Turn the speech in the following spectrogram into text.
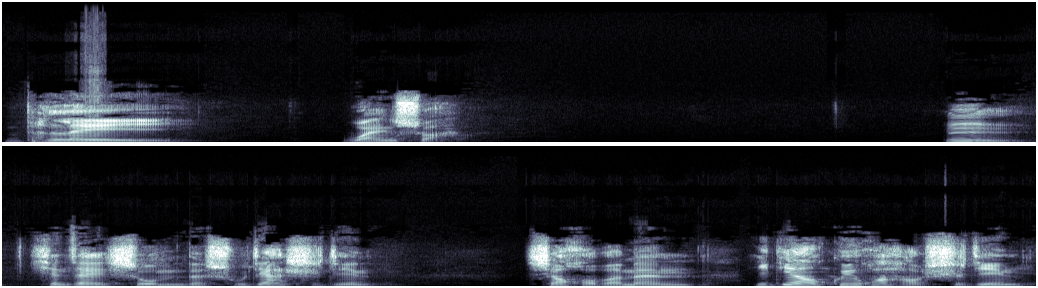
Play，play，玩耍。嗯，现在是我们的暑假时间，小伙伴们一定要规划好时间。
